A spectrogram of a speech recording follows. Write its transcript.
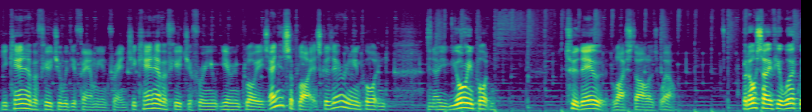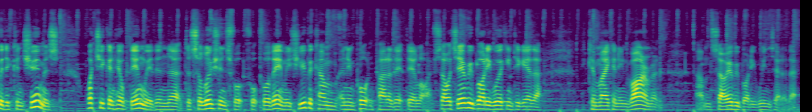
You can have a future with your family and friends. You can have a future for your employees and your suppliers because they're really important. You know, you're important to their lifestyle as well. But also if you work with the consumers, what you can help them with and the, the solutions for, for, for, them is you become an important part of their, their life. So it's everybody working together can make an environment um, so everybody wins out of that.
